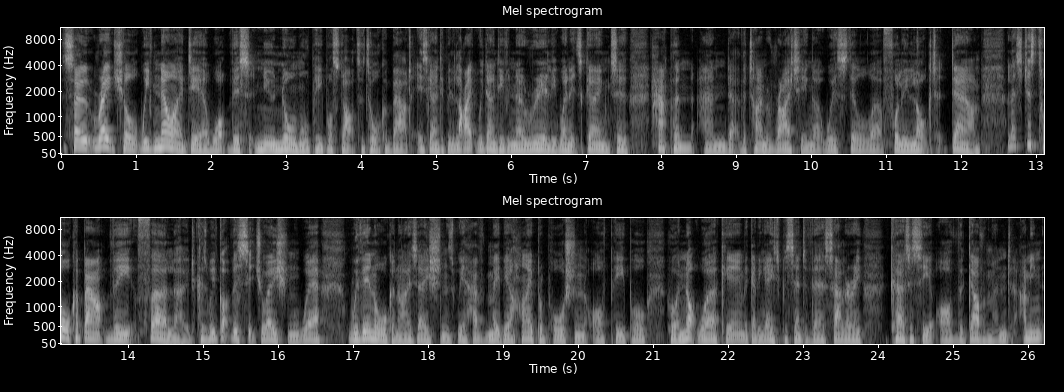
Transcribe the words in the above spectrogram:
So, Rachel, we've no idea what this new normal people start to talk about is going to be like. We don't even know really when it's going to happen. And at the time of writing, uh, we're still uh, fully locked down. Let's just talk about the furloughed, because we've got this situation where within organisations we have maybe a high proportion of people who are not working, they're getting 80% of their salary courtesy of the government. I mean,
